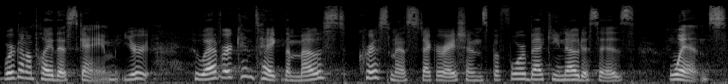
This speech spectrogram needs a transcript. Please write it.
We're going to play this game. You're, whoever can take the most Christmas decorations before Becky notices wins.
